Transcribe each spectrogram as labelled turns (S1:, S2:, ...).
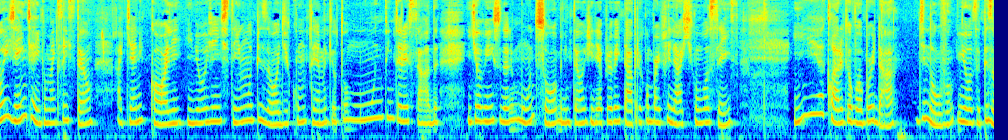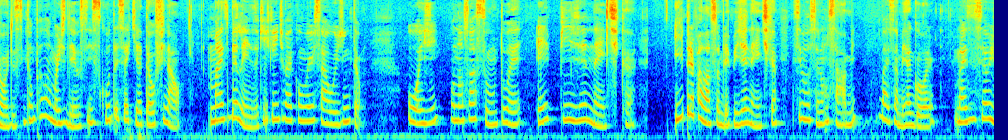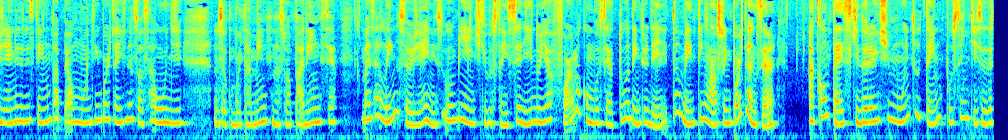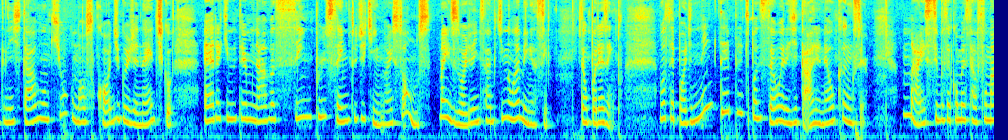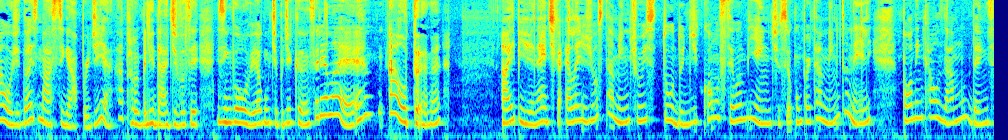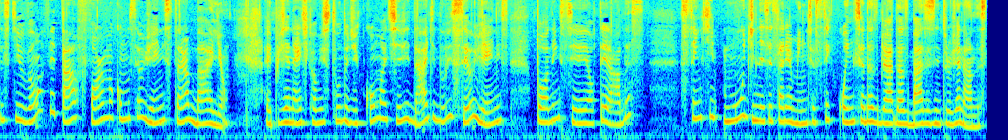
S1: Oi, gente, aí, como é que vocês estão? Aqui é a Nicole e hoje a gente tem um episódio com um tema que eu tô muito interessada e que eu venho estudando muito sobre, então eu queria aproveitar para compartilhar aqui com vocês. E é claro que eu vou abordar de novo em outros episódios, então pelo amor de Deus, escuta esse aqui até o final. Mas beleza, o que, que a gente vai conversar hoje então? Hoje o nosso assunto é epigenética. E para falar sobre epigenética, se você não sabe, vai saber agora. Mas os seus genes, eles têm um papel muito importante na sua saúde, no seu comportamento, na sua aparência. Mas além dos seus genes, o ambiente que você está inserido e a forma como você atua dentro dele também tem lá sua importância, né? Acontece que durante muito tempo os cientistas acreditavam que o nosso código genético era que determinava 100% de quem nós somos, mas hoje a gente sabe que não é bem assim. Então, por exemplo, você pode nem ter predisposição hereditária né, ao câncer, mas se você começar a fumar hoje dois maços de cigarro por dia, a probabilidade de você desenvolver algum tipo de câncer ela é alta, né? A epigenética ela é justamente o estudo de como o seu ambiente, o seu comportamento nele podem causar mudanças que vão afetar a forma como seus genes trabalham. A epigenética é o estudo de como a atividade dos seus genes podem ser alteradas sem que mude necessariamente a sequência das, das bases nitrogenadas.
